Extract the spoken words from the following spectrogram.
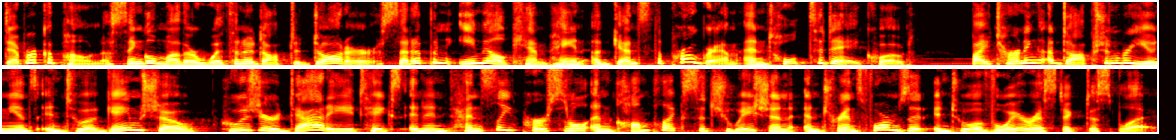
Deborah Capone, a single mother with an adopted daughter, set up an email campaign against the program and told Today, quote, By turning adoption reunions into a game show, Who's Your Daddy takes an intensely personal and complex situation and transforms it into a voyeuristic display.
